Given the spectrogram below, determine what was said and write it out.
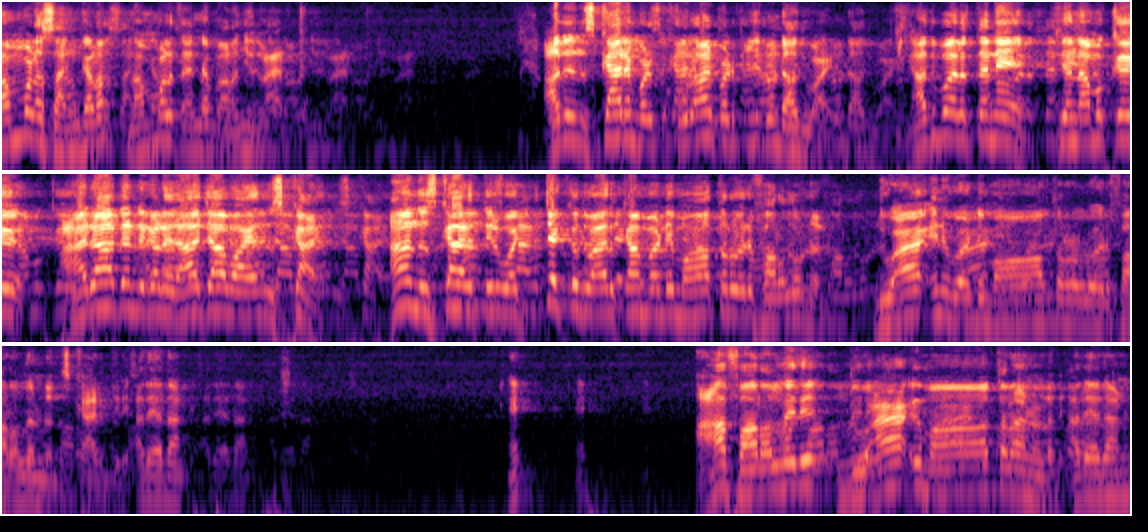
നമ്മുടെ സങ്കടം നമ്മൾ തന്നെ പറഞ്ഞു ദ്വാരക്ക. അത് നിസ്കാരം ഖുർആൻ പഠിപ്പിച്ചിട്ടുണ്ട് അതുമായി. അതുപോലെ തന്നെ നമുക്ക് ആരാധനകളെ രാജാവായ നിസ്കാരം. ആ നിസ്കാരത്തിൽ ഒറ്റയ്ക്ക് ദ്വാരക്കാൻ വേണ്ടി മാത്രം ഒരു ഫറലുണ്ടല്ലോ ദ്വാന് വേണ്ടി മാത്രമുള്ള ഒരു ഫറലുണ്ട് നിസ്കാരത്തിൽ. അതേതാ? ആ ഫറലിൽ ദ്വാ മാത്രമാണുള്ളത് അതേതാണ്?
